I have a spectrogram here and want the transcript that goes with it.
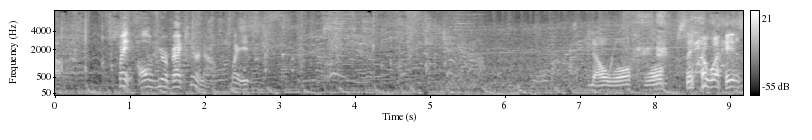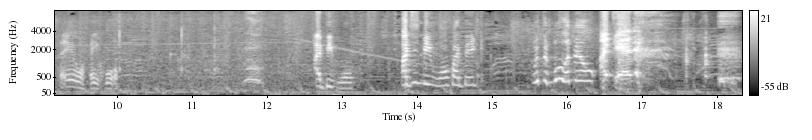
Oh. Wait, all of you are back here now. Wait. No, Wolf, Wolf, stay away, stay away, Wolf. I beat Wolf. I just beat Wolf, I think. With the bullet bill. I did!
